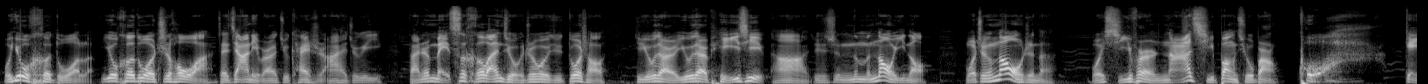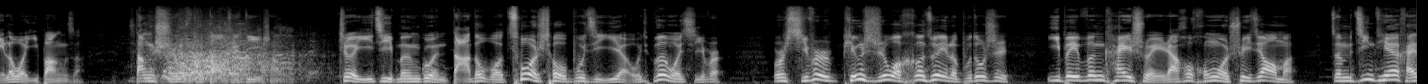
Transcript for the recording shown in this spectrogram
我又喝多了，又喝多之后啊，在家里边就开始，哎，就给反正每次喝完酒之后，就多少就有点有点脾气啊，就是那么闹一闹。我正闹着呢，我媳妇儿拿起棒球棒，咵，给了我一棒子，当时我就倒在地上了。这一记闷棍打得我措手不及呀！我就问我媳妇儿，我说媳妇儿，平时我喝醉了不都是一杯温开水，然后哄我睡觉吗？怎么今天还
